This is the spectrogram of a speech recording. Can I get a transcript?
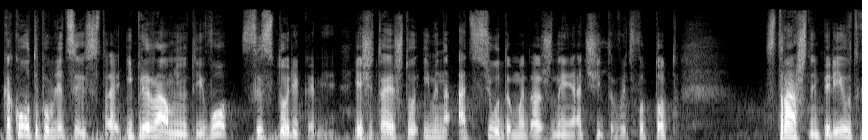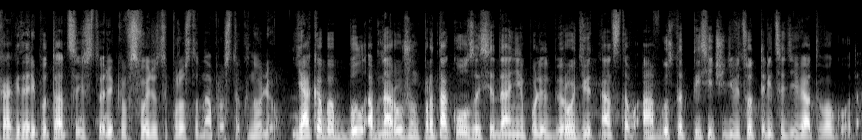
какого-то публициста и приравнивают его с историками. Я считаю, что именно отсюда мы должны отчитывать вот тот Страшный период, когда репутация историков сводится просто-напросто к нулю. Якобы был обнаружен протокол заседания Политбюро 19 августа 1939 года.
